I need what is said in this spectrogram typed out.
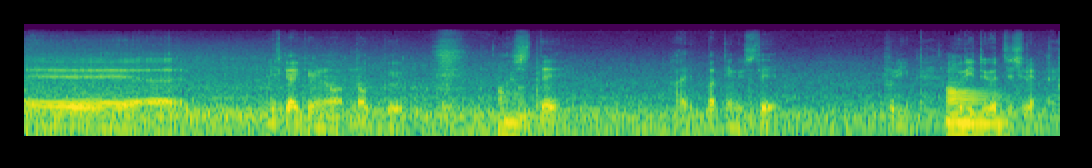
えー短い距離のノックして、はい、バッティングしてフリーみたいな。フリーというか自主練みたいな。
